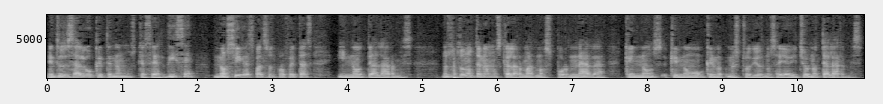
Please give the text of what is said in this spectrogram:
Entonces algo que tenemos que hacer, dice, no sigas falsos profetas y no te alarmes. Nosotros no tenemos que alarmarnos por nada que, nos, que, no, que nuestro Dios nos haya dicho, no te alarmes.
